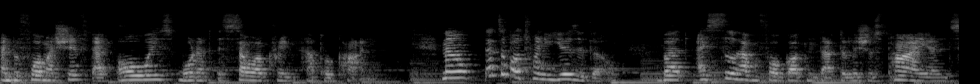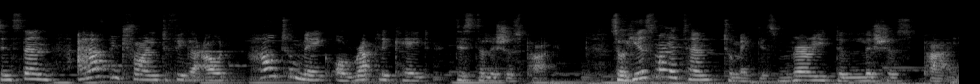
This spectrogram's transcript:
And before my shift, I always ordered a sour cream apple pie. Now, that's about 20 years ago, but I still haven't forgotten that delicious pie and since then I have been trying to figure out how to make or replicate this delicious pie. So here's my attempt to make this very delicious pie.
